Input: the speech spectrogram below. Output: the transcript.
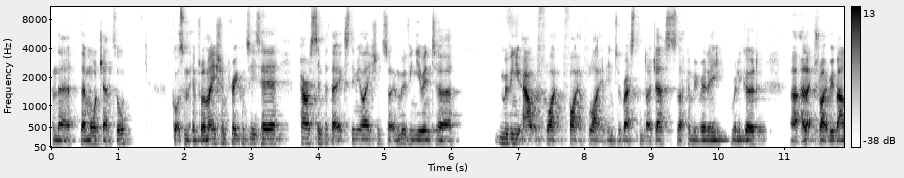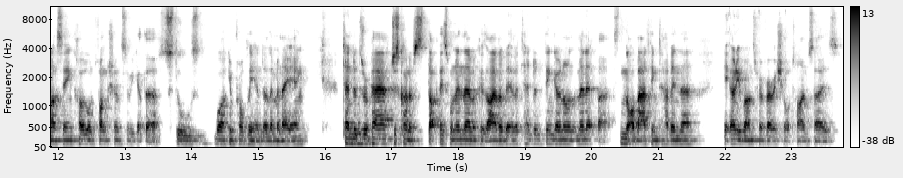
and they're, they're more gentle. Got some inflammation frequencies here, parasympathetic stimulation, so moving you into moving you out of flight, fight and flight and into rest and digest. So that can be really, really good. Uh, electrolyte rebalancing, colon function, so we get the stools working properly and eliminating. Tendons repair, just kind of stuck this one in there because I have a bit of a tendon thing going on at the minute, but it's not a bad thing to have in there. It only runs for a very short time, so it's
